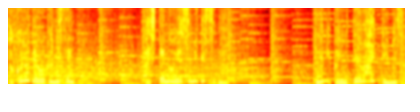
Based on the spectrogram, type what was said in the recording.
ところで大神さん明日のお休みですが何か予定は入っていますか？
